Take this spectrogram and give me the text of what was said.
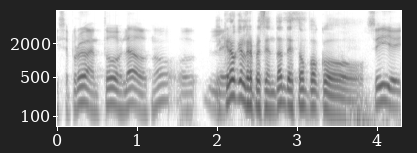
y se prueba en todos lados, ¿no? Creo que el representante está un poco sí, y el,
